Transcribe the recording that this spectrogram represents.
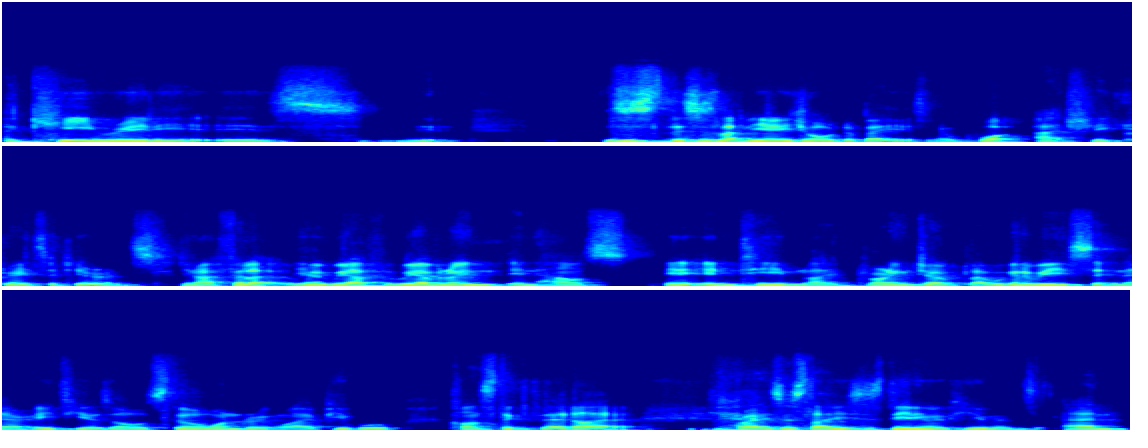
the key really is this is this is like the age old debate, isn't it? What actually creates adherence? You know, I feel like Yeah. we, we have we have an in house in, team like running joke like we're going to be sitting there 80 years old still wondering why people can't stick to their diet, right? It's just like it's just dealing with humans, and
